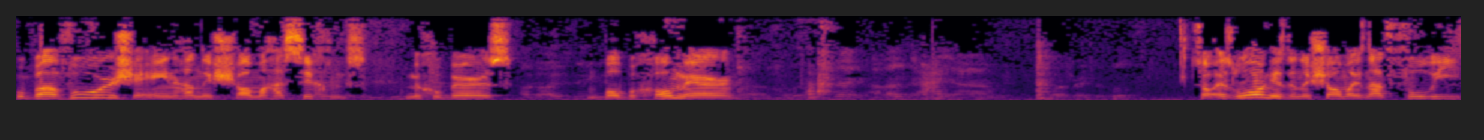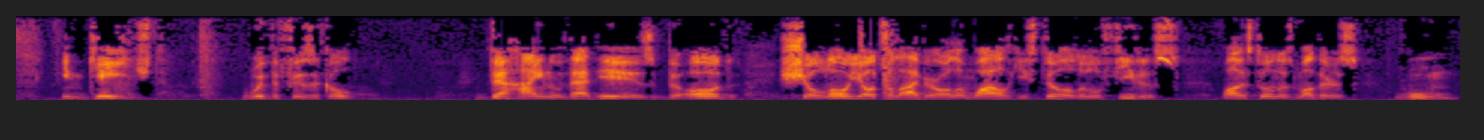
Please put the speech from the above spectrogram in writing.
Ubavur she'ein haneshama hasichlis mechuberes bo. So as long as the neshama is not fully engaged with the physical, dehainu, that is, be'od shelo yotzal avir olam, while he's still a little fetus, while he's still in his mother's womb,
